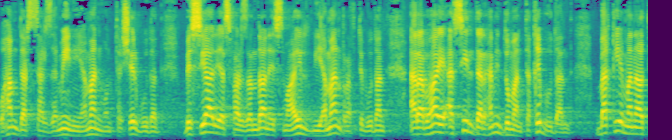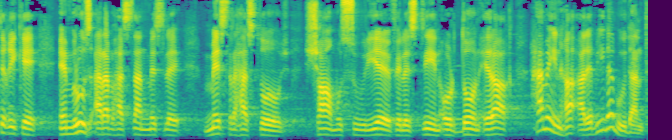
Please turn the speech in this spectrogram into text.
و هم در سرزمین یمن منتشر بودند. بسیاری از فرزندان اسماعیل به یمن رفته بودند. عرب های اصیل در همین دو منطقه بودند. بقیه مناطقی که امروز عرب هستند مثل مصر هست و شام و سوریه فلسطین اردن عراق همه اینها عربی نبودند.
